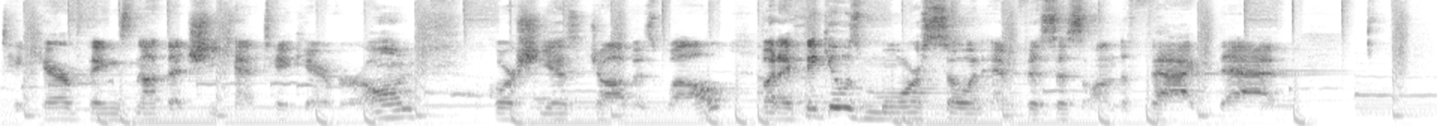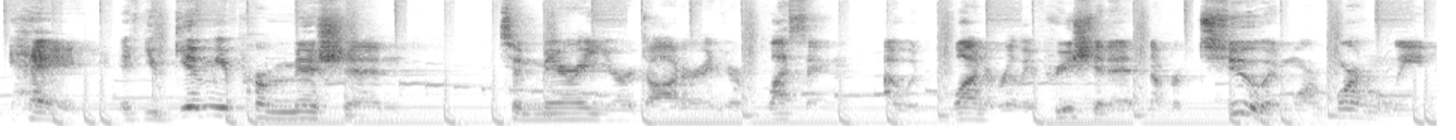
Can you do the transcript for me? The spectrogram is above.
take care of things. Not that she can't take care of her own. Of course, she has a job as well. But I think it was more so an emphasis on the fact that, hey, if you give me permission to marry your daughter and your blessing, I would one, really appreciate it. Number two, and more importantly,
